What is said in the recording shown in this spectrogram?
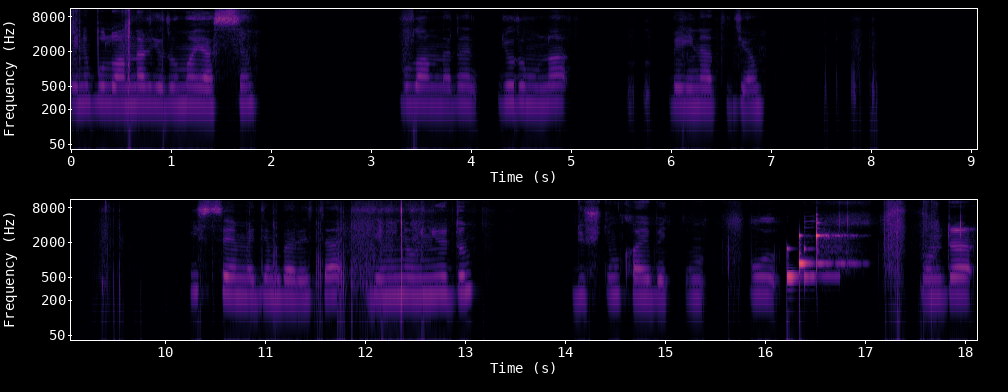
Beni bulanlar yoruma yazsın. Bulanların yorumuna beğeni atacağım. Hiç sevmedim de. Demin oynuyordum. Düştüm kaybettim. Bu bunda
